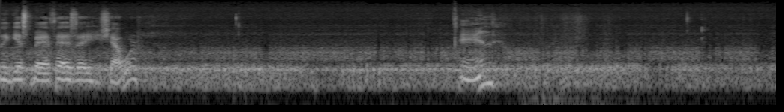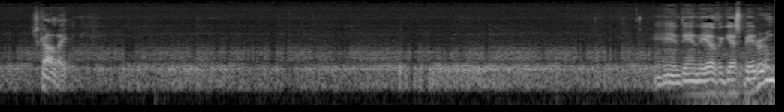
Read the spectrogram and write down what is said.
The guest bath has a shower and skylight. and then the other guest bedroom.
